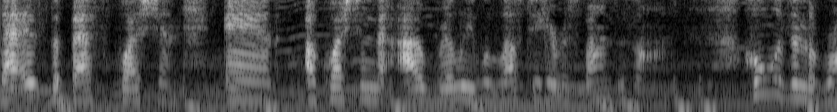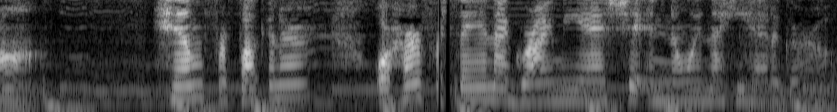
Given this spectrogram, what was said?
That is the best question, and a question that I really would love to hear responses on. Who was in the wrong? Him for fucking her, or her for saying that grimy ass shit and knowing that he had a girl,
